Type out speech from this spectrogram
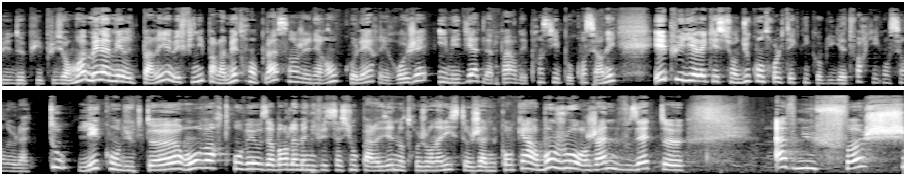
depuis plusieurs mois. Mais la mairie de Paris avait fini par la mettre en place, hein, générant colère et rejet immédiat de la part des principaux concernés. Et puis il y a la question du contrôle technique obligatoire qui concerne là tous les conducteurs. On va retrouver aux abords de la manifestation parisienne notre journaliste Jeanne Cancard. Bonjour Jeanne, vous êtes euh, avenue Foch,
